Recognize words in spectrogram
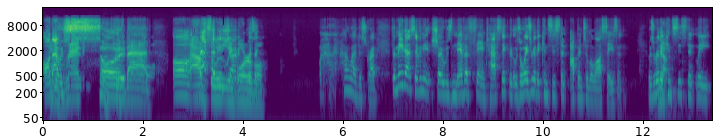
Oh, that was Randy so was bad. Oh, that 70s Absolutely a- horrible. how do I describe? For me, that 70s show was never fantastic, but it was always really consistent up until the last season. It was really Yeah. consistently.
